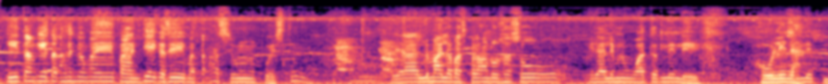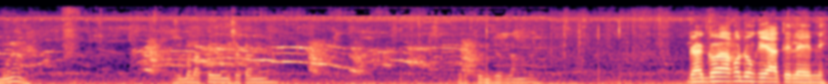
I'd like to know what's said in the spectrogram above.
Kitang kita kasi doon kay Panjay kasi mataas yung pwesto. Kaya lumalabas pa lang doon sa so ilalim ng water lily. Huli na. Silip muna. Kasi malaki yung isa kanina. Portender lang rin. Gagawa ako doon kay Ate Lenny.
